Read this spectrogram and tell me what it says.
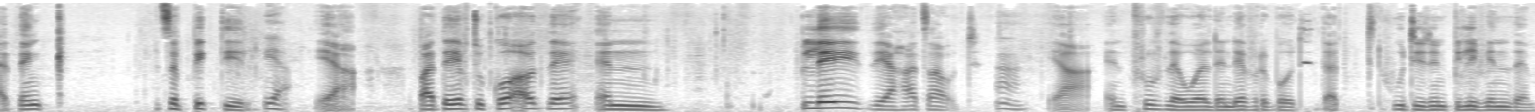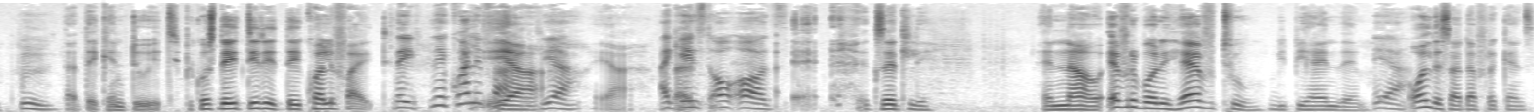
I think it's a big deal. Yeah. Yeah, but they have to go out there and play their hearts out. Ah. Yeah, and prove the world and everybody that who didn't believe in them Mm. that they can do it because they did it. They qualified. They they qualified. Yeah, Yeah. yeah. Against That- all odds. exactly. And now everybody have to be behind them. Yeah. All the South Africans,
